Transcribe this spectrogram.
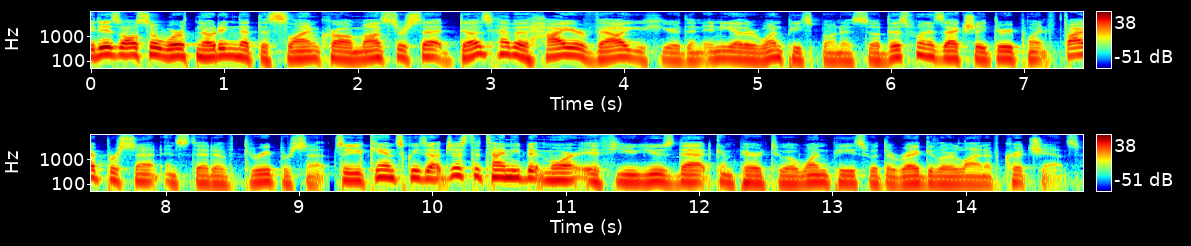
It is also worth noting that the Slimecraw monster set does have a higher value here than any other One Piece bonus, so this one is actually 3.5% instead of 3%. So you can squeeze out just a tiny bit more if you use that compared to a One Piece with a regular line of crit chance.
